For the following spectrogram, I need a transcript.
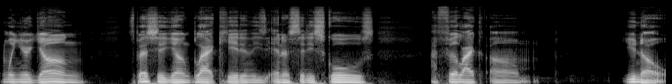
when you're young, especially a young black kid in these inner city schools, I feel like, um, you know,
